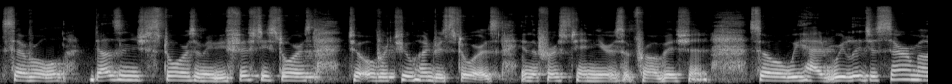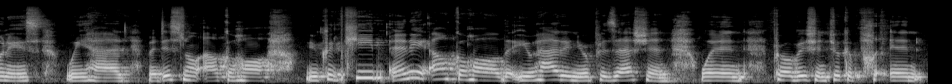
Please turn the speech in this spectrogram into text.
several dozen stores or maybe 50 stores to over 200 stores in the first 10 years of Prohibition. So we had religious ceremonies, we had medicinal alcohol. You could keep any alcohol that you had in your possession when Prohibition took, a, in,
